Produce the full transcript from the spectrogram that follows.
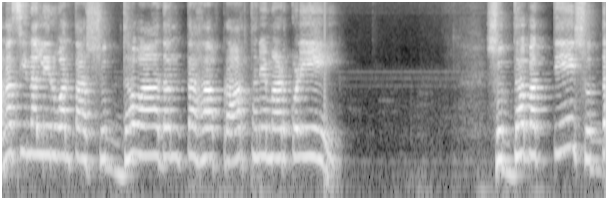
ಮನಸ್ಸಿನಲ್ಲಿರುವಂತಹ ಶುದ್ಧವಾದಂತಹ ಪ್ರಾರ್ಥನೆ ಮಾಡ್ಕೊಳ್ಳಿ. ಶುದ್ಧ ಭಕ್ತಿ, ಶುದ್ಧ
